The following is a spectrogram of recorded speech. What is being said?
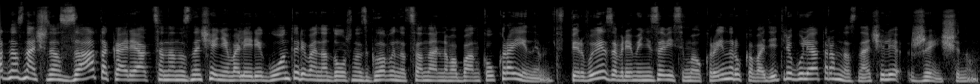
Однозначно за такая реакция на назначение Валерии Гонтаревой на должность главы Национального банка Украины. Впервые за время независимой Украины руководить регулятором назначили женщину.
